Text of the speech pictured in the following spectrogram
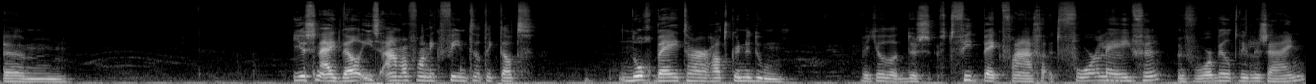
Ehm, je snijdt wel iets aan waarvan ik vind dat ik dat nog beter had kunnen doen. Weet je wel, dus het feedback vragen, het voorleven, een voorbeeld willen zijn,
